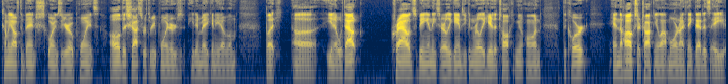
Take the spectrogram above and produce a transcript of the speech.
coming off the bench, scoring zero points, all of his shots were three pointers. He didn't make any of them, but uh, you know, without crowds being in these early games, you can really hear the talking on the court, and the Hawks are talking a lot more. And I think that is a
